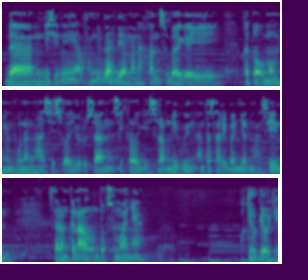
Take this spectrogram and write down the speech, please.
dan di sini alhamdulillah diamanahkan sebagai Ketua Umum Himpunan Mahasiswa Jurusan Psikologi Islam di UIN Antasari Banjarmasin. Salam kenal untuk semuanya. Oke oke oke,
